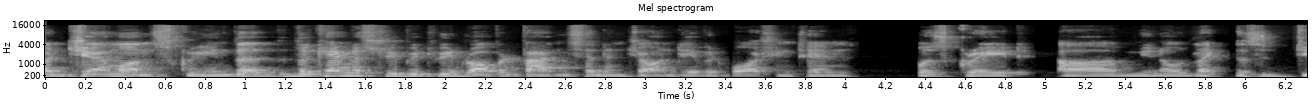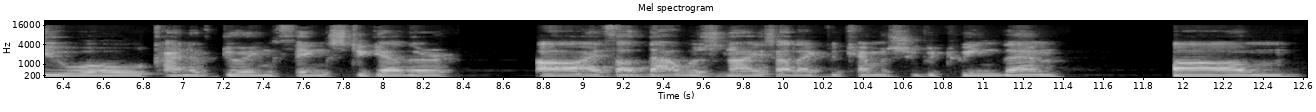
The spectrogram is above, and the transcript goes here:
a gem on screen. The the chemistry between Robert Pattinson and John David Washington was great. Um, you know, like this duo kind of doing things together. Uh, I thought that was nice. I like the chemistry between them. Um,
